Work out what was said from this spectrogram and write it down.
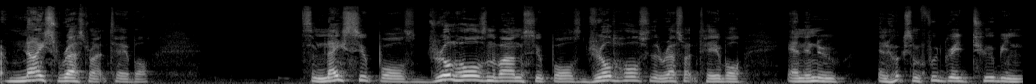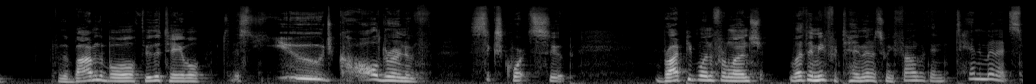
a nice restaurant table, some nice soup bowls, drilled holes in the bottom of the soup bowls, drilled holes through the restaurant table, and into and hooked some food grade tubing from the bottom of the bowl through the table to this huge cauldron of six quart soup. Brought people in for lunch, let them eat for 10 minutes. We found within 10 minutes,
